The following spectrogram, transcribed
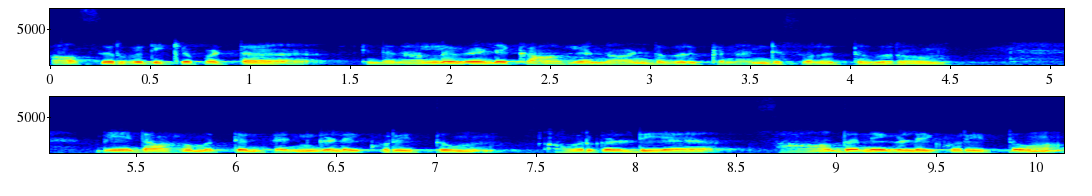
ஆசிர்வதிக்கப்பட்ட இந்த நல்ல வேலைக்காக என் ஆண்டவருக்கு நன்றி செலுத்துகிறோம். வேதாகமத்தின் பெண்களை குறித்தும் அவர்களுடைய சாதனைகளை குறித்தும்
